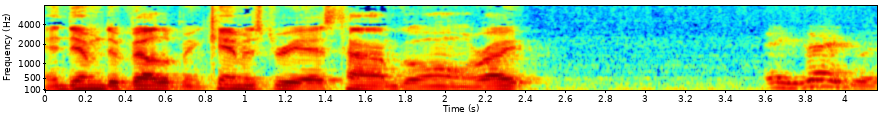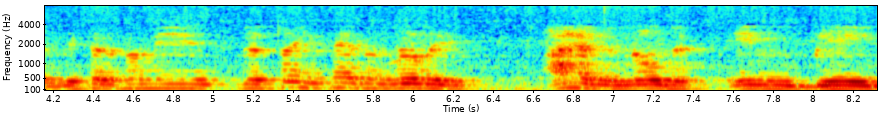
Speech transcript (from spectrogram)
and them developing chemistry as time go on, right? Exactly, because I mean the Saints haven't really I haven't noticed any big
